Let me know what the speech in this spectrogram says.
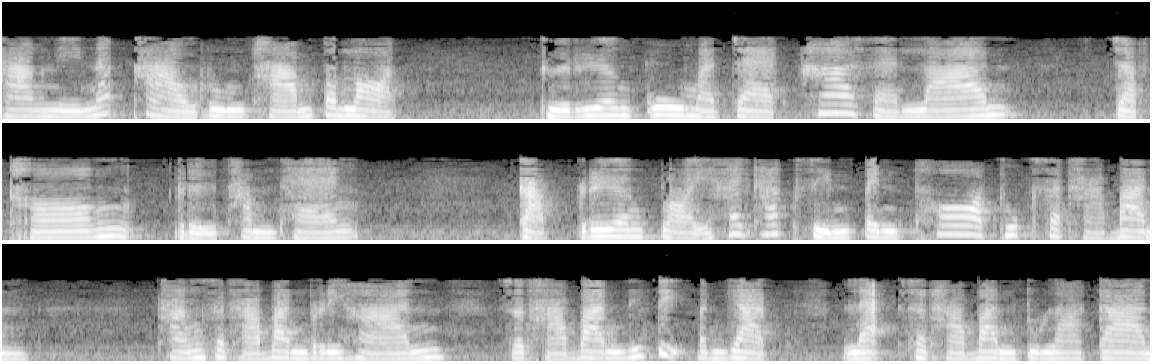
ทางหนีนักข่าวรุมถามตลอด คือเรื่องกู้มาแจกห้าแสนล้านจัดท้องหรือทำแท้ง กับเรื่องปล่อยให้ทักษิณเป็นพ่อทุกสถาบัน ทั้งสถาบันบริหาร สถาบันนิติบัญญัติ และสถาบันตุลาการ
